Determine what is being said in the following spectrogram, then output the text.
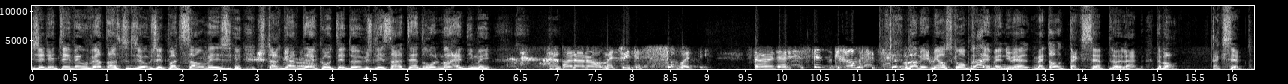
j'ai des- TV ouvertes en studio, j'ai pas de son, mais je te regardais à côté d'eux, je les sentais drôlement animés. Oh non, non, Mathieu était survolté. C'était du grand Mathieu. Non, mais, mais on se comprend, Emmanuel. Mettons que t'acceptes, là, la... D'abord, t'acceptes.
